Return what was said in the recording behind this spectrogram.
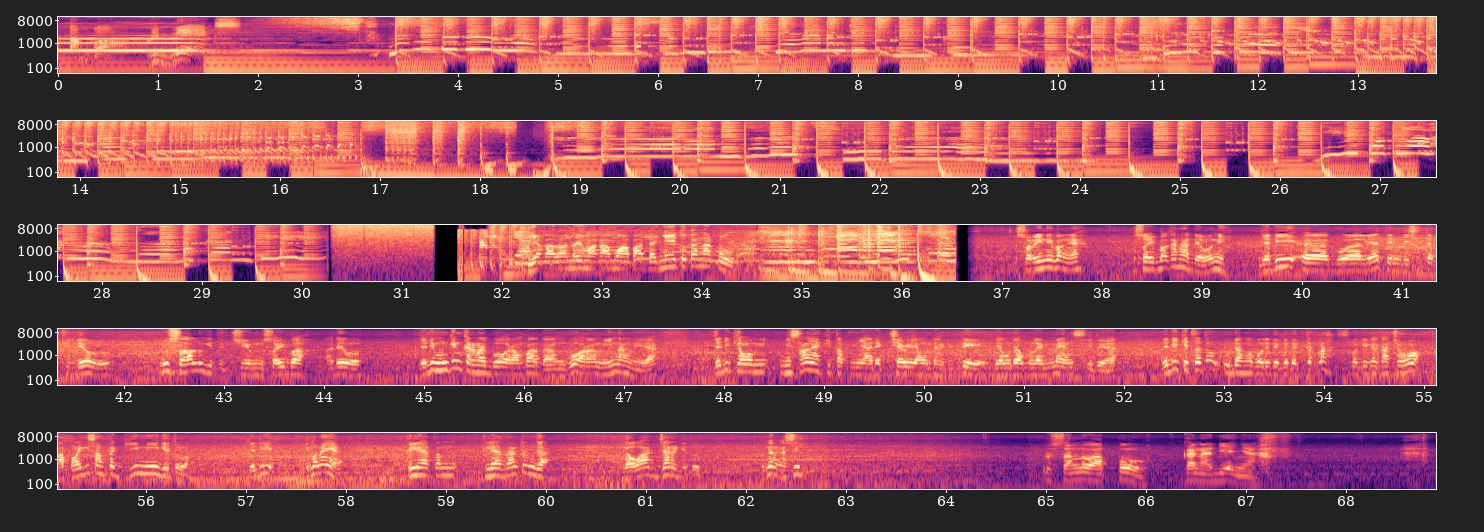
Ratamba Remix. Ya kalau nerima kamu apa adanya itu kan aku. Sorry nih bang ya, Soiba kan ada lo nih. Jadi eh, gue liatin di setiap video lu, lu selalu gitu cium Soiba ada lo. Jadi mungkin karena gue orang Padang, gue orang Minang nih ya. Jadi kalau mi- misalnya kita punya adik cewek yang udah gede, yang udah mulai mens gitu ya. Jadi kita tuh udah nggak boleh deket-deket lah sebagai kakak cowok, apalagi sampai gini gitu loh. Jadi gimana ya? Kelihatan kelihatan tuh nggak nggak wajar gitu. Bener gak sih? urusan lo apa? Kan adiknya.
